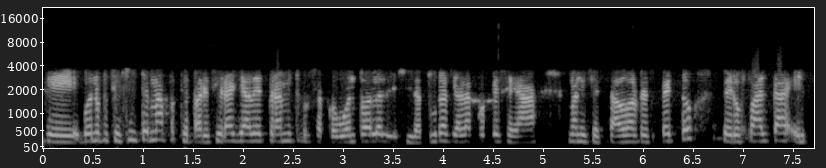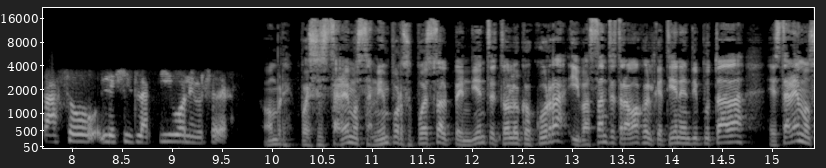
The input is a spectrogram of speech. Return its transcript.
que bueno, pues es un tema que pareciera ya de trámite, porque se aprobó en todas las legislaturas, ya la Corte se ha manifestado al respecto, pero falta el paso legislativo a nivel federal. Hombre, pues estaremos también, por supuesto, al pendiente de todo lo que ocurra y bastante trabajo el que tienen, diputada. Estaremos,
